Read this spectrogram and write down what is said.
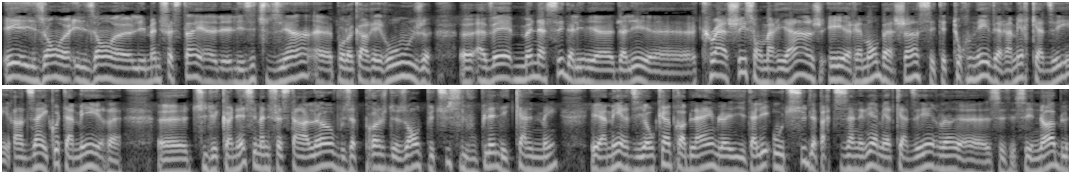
Et ils ont, euh, ils ont euh, les manifestants, euh, les étudiants pour le carré rouge avaient menacé d'aller d'aller crasher son mariage. Et Raymond Bachand s'était tourné vers Amir Kadir en disant "Écoute Amir, tu les connais ces manifestants-là, vous êtes proche d'eux autres, peux-tu s'il vous plaît les calmer? Et Amir dit "Aucun problème." Il est allé au-dessus de la partisanerie Amir Kadir, c'est noble.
